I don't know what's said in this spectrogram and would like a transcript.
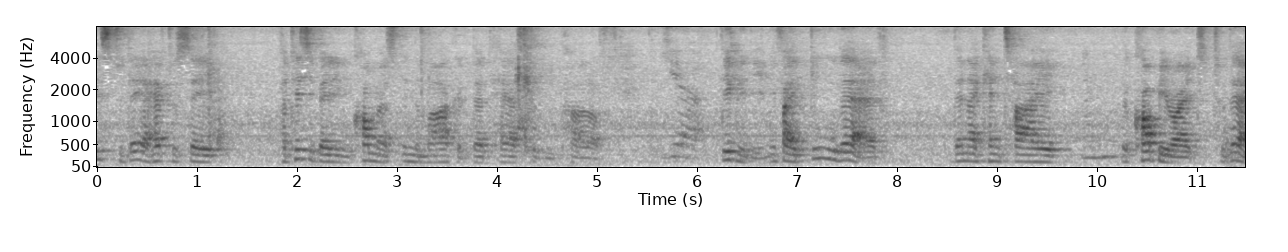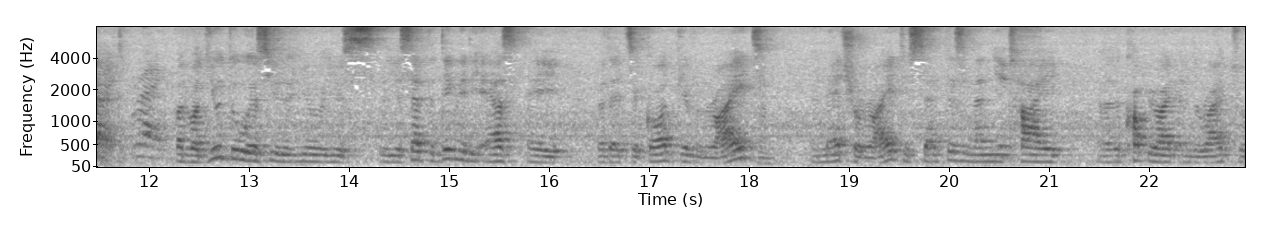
is today, I have to say, participating in commerce in the market that has to be part of Yeah. dignity. And if I do that, then I can tie hmm the copyright to that. Right. Right. But what you do is you you you, you set the dignity as a whether it's a God-given right, a natural right. You set this, and then you Yes. tie uh, the copyright and the right to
